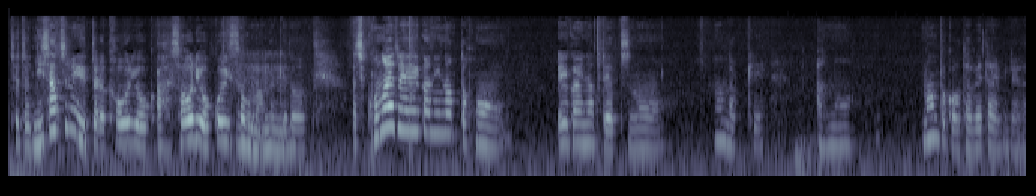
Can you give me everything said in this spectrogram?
ちょっと2冊目言ったら香りをあ沙織怒りそうなんだけど、私この間映画になった本映画になったやつのなんだっけ？あのなんとかを食べたいみたいな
